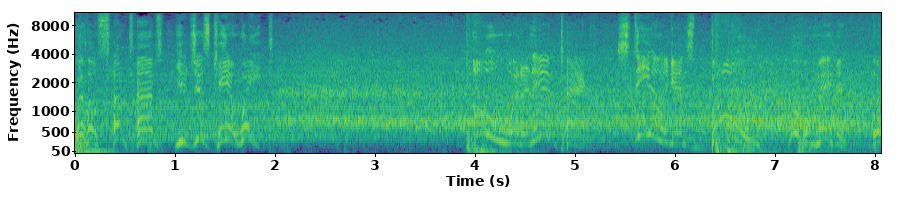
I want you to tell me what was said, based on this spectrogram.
Well, sometimes you just can't wait. Oh, what an impact! Steel against bone. Oh, man, the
